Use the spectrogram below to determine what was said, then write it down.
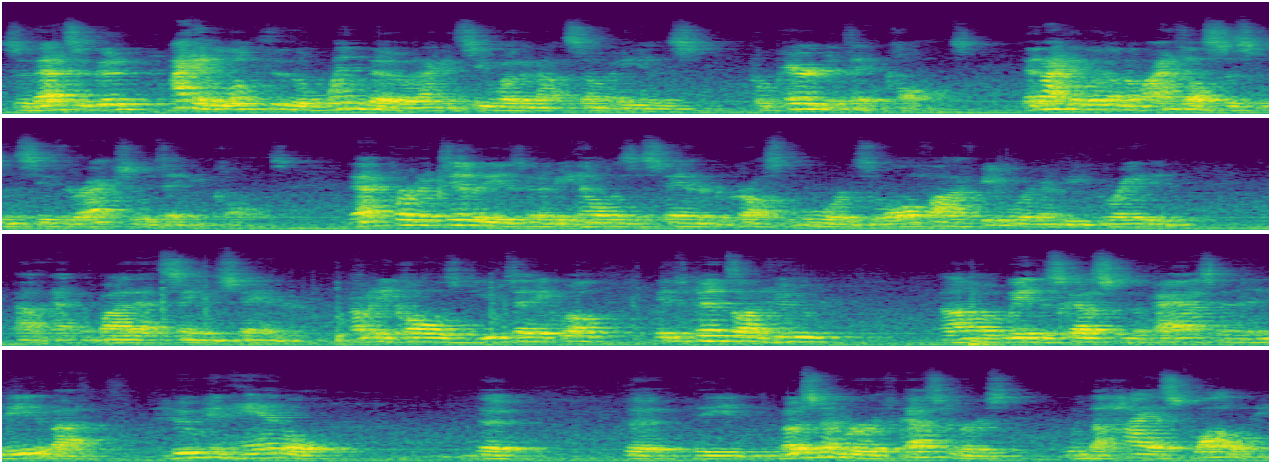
So that's a good, I can look through the window and I can see whether or not somebody is prepared to take calls. Then I can look on the Mitel system and see if they're actually taking calls. That productivity is going to be held as a standard across the board, so all five people are going to be graded uh, at- by that same standard. How many calls do you take? Well, it depends on who, uh, we had discussed in the past and indeed about who can handle the, the, the most number of customers with the highest quality.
